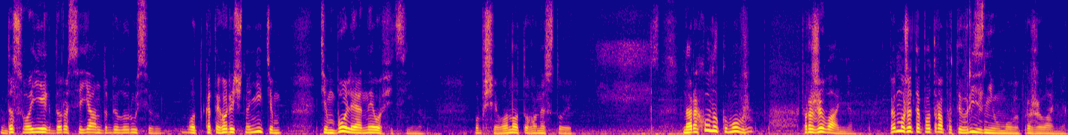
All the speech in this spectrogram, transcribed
До своїх, до росіян, до білорусів. От категорично ні, тим, тим більше неофіційно. Взагалі, воно того не стоїть. На рахунок умов проживання. Ви можете потрапити в різні умови проживання.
